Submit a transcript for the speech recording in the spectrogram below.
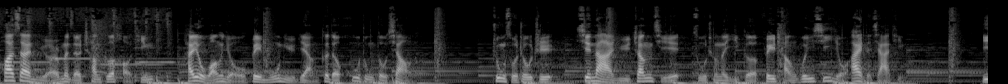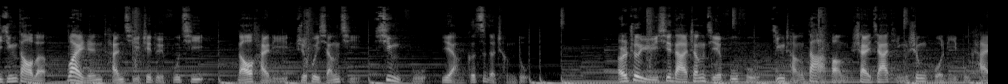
夸赞女儿们的唱歌好听。”还有网友被母女两个的互动逗笑了。众所周知，谢娜与张杰组成了一个非常温馨有爱的家庭，已经到了外人谈起这对夫妻，脑海里只会想起“幸福”两个字的程度。而这与谢娜张杰夫妇经常大方晒家庭生活离不开。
